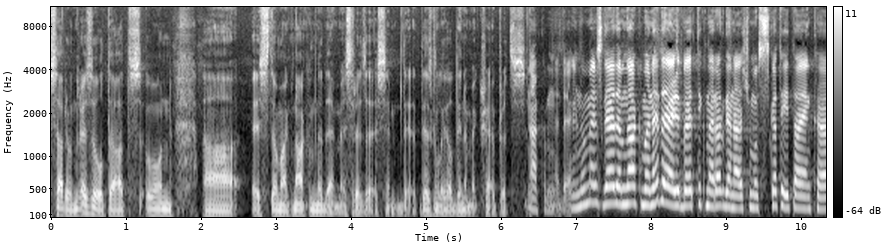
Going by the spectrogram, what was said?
sarunu rezultātus. Un, es domāju, ka nākamā nedēļa mēs redzēsim diezgan lielu dinamiku šajā procesā. Nākamā nedēļa. Nu, mēs gaidām nākamā nedēļa, bet tikmēr atgādināšu mūsu skatītājiem, ka,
